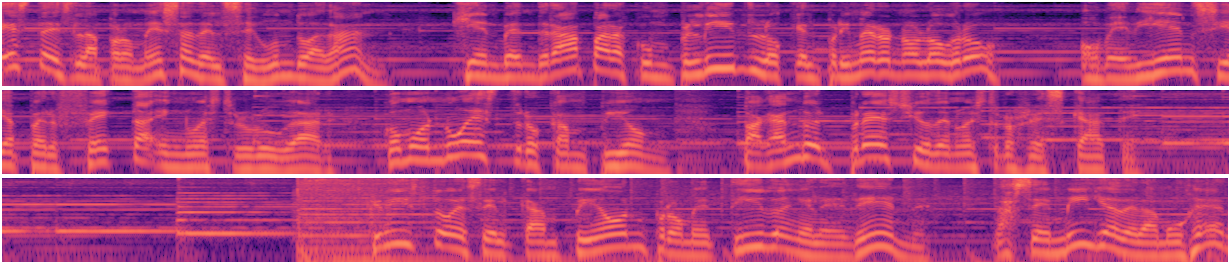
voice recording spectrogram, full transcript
Esta es la promesa del segundo Adán, quien vendrá para cumplir lo que el primero no logró. Obediencia perfecta en nuestro lugar, como nuestro campeón, pagando el precio de nuestro rescate. Cristo es el campeón prometido en el Edén, la semilla de la mujer.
